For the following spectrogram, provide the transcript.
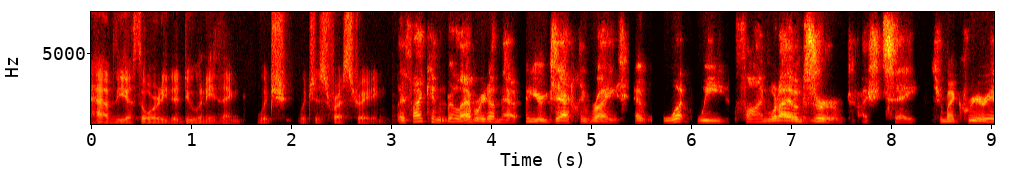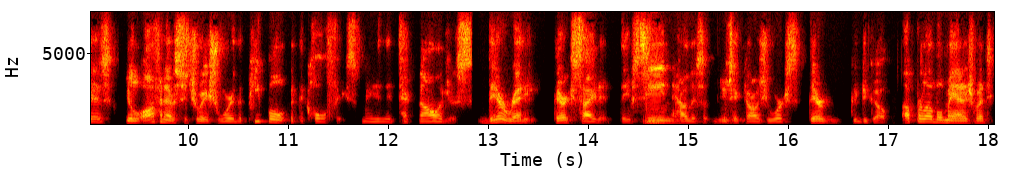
have the authority to do anything, which which is frustrating. If I can elaborate on that, you're exactly right. And what we find, what I observed, I should say, through my career is you'll often have a situation where the people at the coalface, meaning the technologists, they're ready. They're excited. They've seen mm. how this new technology works. They're good to go. Upper level management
